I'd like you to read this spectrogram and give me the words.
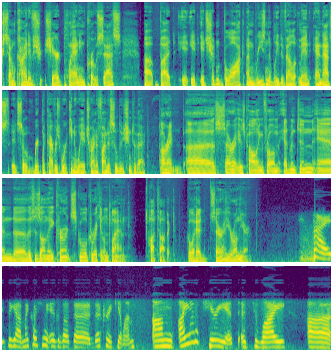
some kind of sh- shared planning process uh, but it, it, it, shouldn't block unreasonably development. And that's so Rick McIver's working away at trying to find a solution to that. All right. Uh, Sarah is calling from Edmonton, and uh, this is on the current school curriculum plan. Hot topic. Go ahead, Sarah. You're on the air. Hi. So, yeah, my question is about the, the curriculum. Um, I am curious as to why uh,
